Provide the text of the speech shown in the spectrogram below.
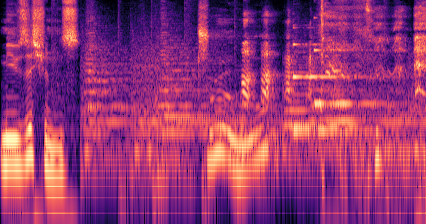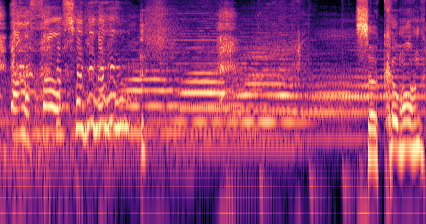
musicians. True. false. So come on,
